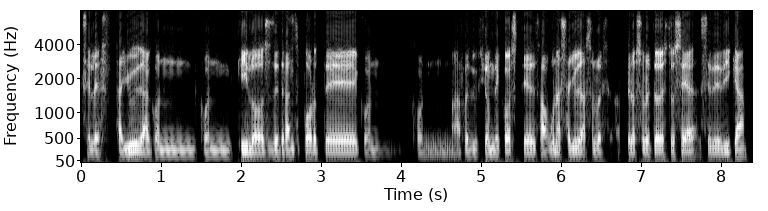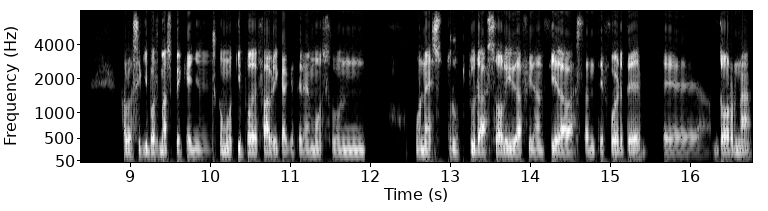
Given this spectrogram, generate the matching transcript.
se les ayuda con, con kilos de transporte, con con reducción de costes, algunas ayudas, pero sobre todo esto se, se dedica a los equipos más pequeños. Como equipo de fábrica que tenemos una estructura sólida financiera bastante fuerte, eh, Dorna,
